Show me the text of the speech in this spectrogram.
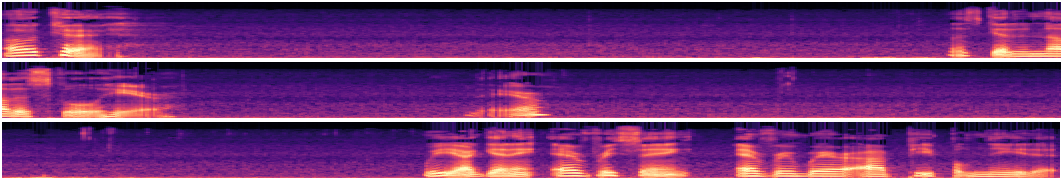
Okay. Let's get another school here. There. We are getting everything everywhere our people need it.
